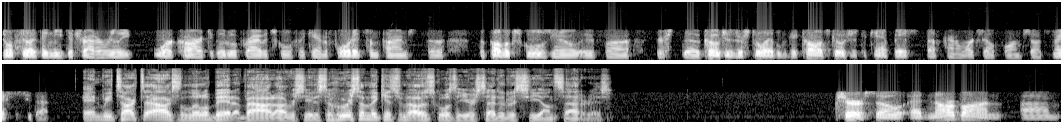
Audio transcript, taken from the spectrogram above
don't feel like they need to try to really work hard to go to a private school if they can't afford it. Sometimes the the public schools, you know, if uh, the coaches are still able to get college coaches to campus, stuff kind of works out for them. So it's nice to see that. And we talked to Alex a little bit about uh, Reseda. So, who are some of the kids from the other schools that you're excited to see on Saturdays? Sure. So at Narbonne, um,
